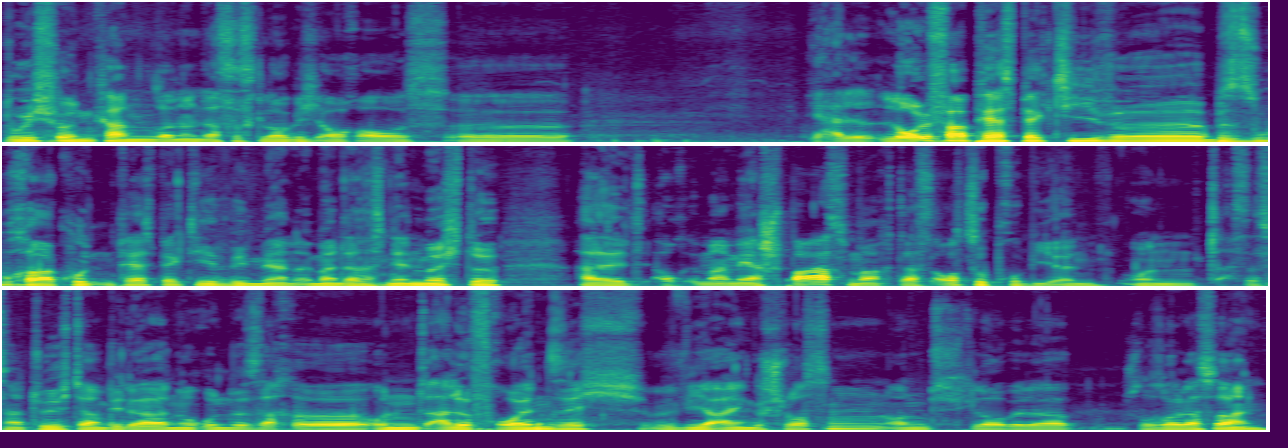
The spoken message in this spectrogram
durchführen kann, sondern dass es, glaube ich, auch aus äh, ja, Läuferperspektive, Besucher, Kundenperspektive, wie man immer das nennen möchte, halt auch immer mehr Spaß macht, das auszuprobieren. Und das ist natürlich dann wieder eine runde Sache und alle freuen sich, wir eingeschlossen. Und ich glaube, da so soll das sein.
